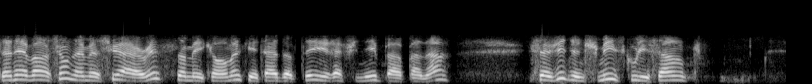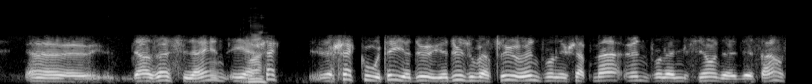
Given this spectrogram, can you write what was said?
c'est une invention d'un monsieur Harris, ça, mais quand même qui a été adopté et raffiné par Panard. Il s'agit d'une chemise coulissante euh, dans un cylindre et à Ouais. chaque de chaque côté, il y, a deux, il y a deux ouvertures, une pour l'échappement, une pour l'admission de- d'essence.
